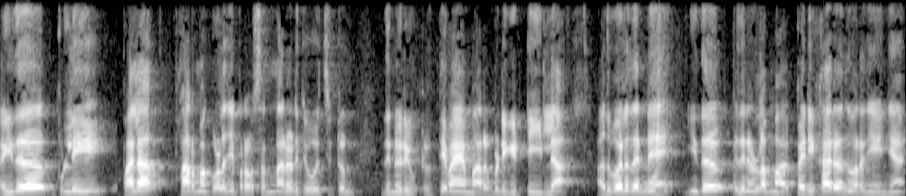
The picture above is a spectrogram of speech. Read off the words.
ഇത് പുള്ളി പല ഫാർമക്കോളജി പ്രൊഫസർമാരോട് ചോദിച്ചിട്ടും ഇതിനൊരു കൃത്യമായ മറുപടി കിട്ടിയില്ല. അതുപോലെ തന്നെ ഇത് ഇതിനുള്ള പരിഹാരം എന്ന് പറഞ്ഞു കഴിഞ്ഞാൽ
